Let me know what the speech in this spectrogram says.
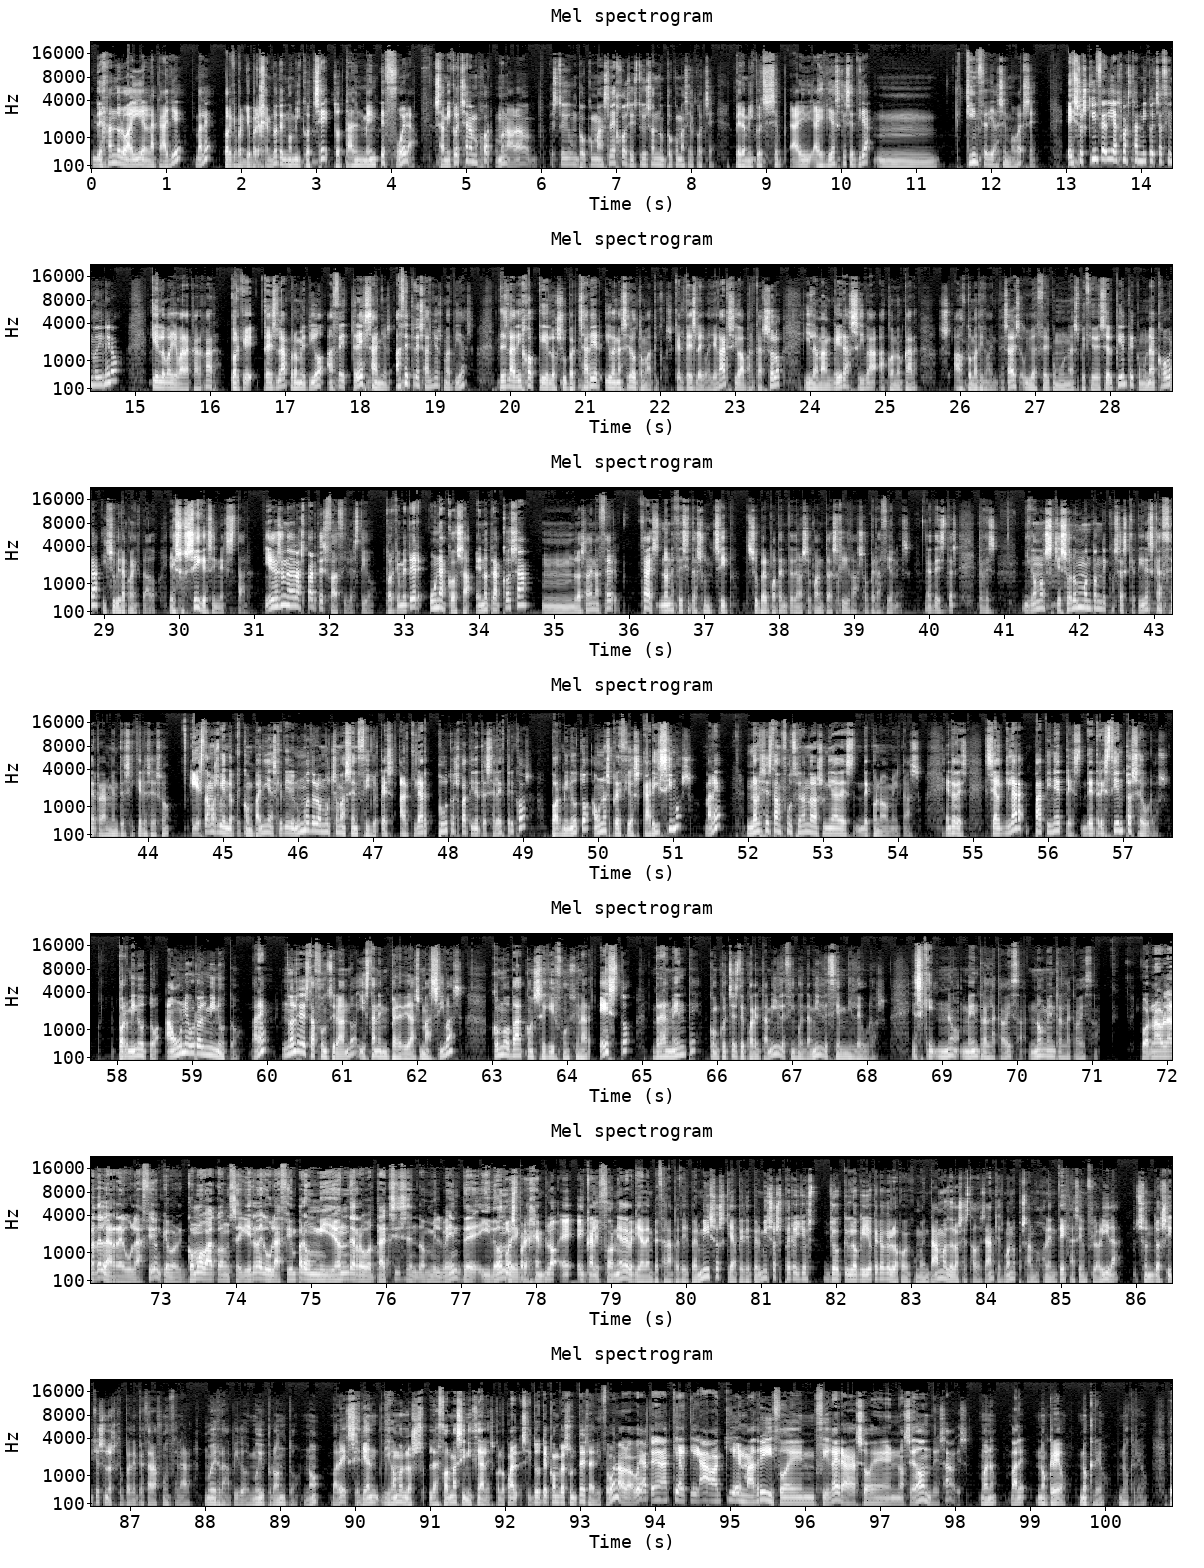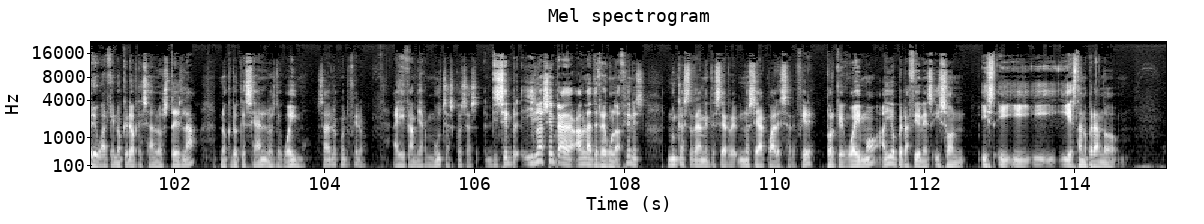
dejándolo ahí en la calle, ¿vale? Porque yo, por ejemplo, tengo mi coche totalmente fuera. O sea, mi coche a lo mejor, bueno, ahora estoy un poco más lejos y estoy usando un poco más el coche, pero mi coche, se, hay, hay, días que se tira mmm, 15 días sin moverse. ¿Esos 15 días va a estar mi coche haciendo dinero? ¿Quién lo va a llevar a cargar? Porque Tesla prometió hace tres años, hace tres años, Matías, Tesla dijo que los supercharger iban a ser automáticos, que el Tesla iba a llegar, se iba a aparcar solo y la manguera se iba a colocar automáticamente, ¿sabes? O iba a hacer como una especie de serpiente, como una cobra y se hubiera conectado. Eso sigue sin estar. Y esa es una de las partes fáciles, tío. Porque meter una cosa en otra cosa, mmm, lo saben hacer ¿Sabes? No necesitas un chip súper potente de no sé cuántas gigas operaciones. Necesitas. Entonces, digamos que son un montón de cosas que tienes que hacer realmente si quieres eso. Y estamos viendo que compañías que tienen un modelo mucho más sencillo, que es alquilar putos patinetes eléctricos por minuto a unos precios carísimos, ¿vale? No les están funcionando las unidades económicas. Entonces, si alquilar patinetes de 300 euros por minuto a un euro el minuto, ¿vale? No les está funcionando y están en pérdidas masivas. ¿Cómo va a conseguir funcionar esto realmente con coches de 40.000, de 50.000, de 100.000 euros. Es que no me entra en la cabeza, no me entra en la cabeza. Por no hablar de la regulación, que ¿cómo va a conseguir regulación para un millón de robotaxis en 2020? ¿Y dónde? Pues, por ejemplo, en California debería de empezar a pedir permisos, que ya pide permisos, pero yo, yo lo que yo creo que lo que comentábamos de los estados de antes, bueno, pues a lo mejor en Texas, en Florida, son dos sitios en los que puede empezar a funcionar muy rápido y muy pronto, ¿no? ¿Vale? Serían, digamos, los, las formas iniciales. Con lo cual, si tú te compras un Tesla y dices, bueno, lo voy a tener aquí alquilado aquí en Madrid o en Figueras o en no sé dónde, ¿sabes? Bueno, vale, no creo, no creo, no creo. Pero igual que no creo que sean los Tesla, no creo que sean los de Waymo. ¿Sabes a lo que me refiero? Hay que cambiar muchas cosas. Siempre, y no siempre habla de regulaciones, nunca realmente se re, no sé a cuáles se refiere. Porque Waymo hay operaciones y son. y, y, y, y están operando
